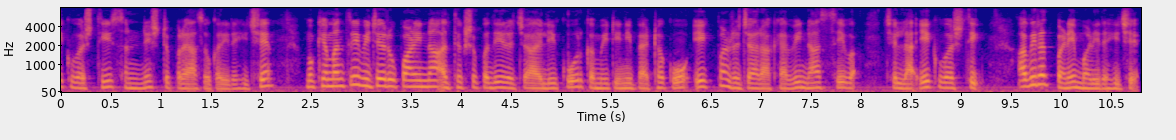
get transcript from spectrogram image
એક વર્ષથી સંનિષ્ઠ પ્રયાસો કરી રહી છે. મુખ્યમંત્રી વિજય રૂપાણીના અધ્યક્ષપદે રચાયેલી કોર કમિટીની બેઠકો એક પણ રજા રાખ્યા વિના સેવા છેલ્લા એક વર્ષથી અવિરતપણે મળી રહી છે.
